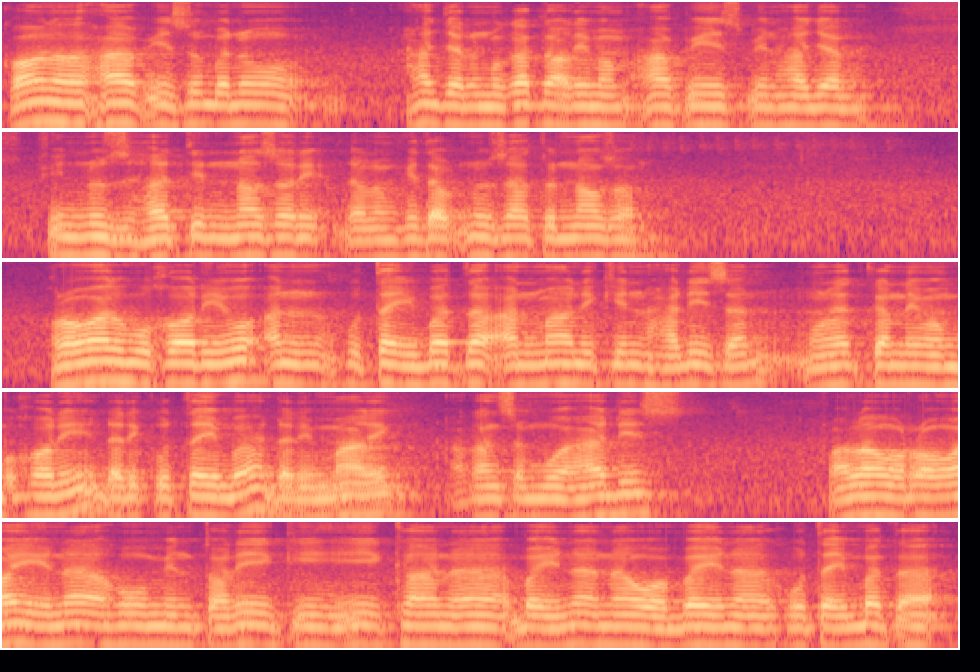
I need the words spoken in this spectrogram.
Qala al-Hafiz bin Hajar berkata Imam Hafiz bin Hajar fi Nuzhatin Nazari dalam kitab Nuzhatun Nazar. Rawal Bukhari an Qutaibah an Malikin hadisan melihatkan Imam Bukhari dari Qutaibah dari Malik akan sebuah hadis rawainahu min tariqihi kana bainana wa baina Qutaibah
